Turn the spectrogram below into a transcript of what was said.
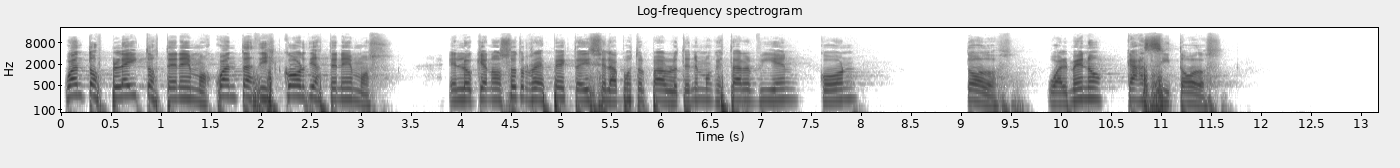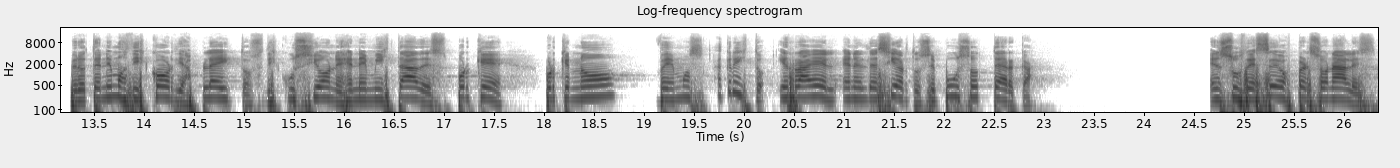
¿Cuántos pleitos tenemos? ¿Cuántas discordias tenemos? En lo que a nosotros respecta, dice el apóstol Pablo, tenemos que estar bien con todos, o al menos casi todos. Pero tenemos discordias, pleitos, discusiones, enemistades. ¿Por qué? Porque no vemos a Cristo. Israel en el desierto se puso terca en sus deseos personales.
